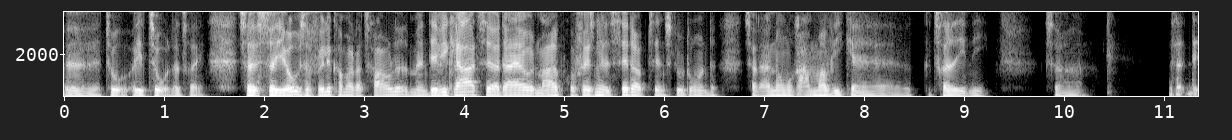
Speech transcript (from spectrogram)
øh, to, et, to eller tre. Så, så jo, selvfølgelig kommer der travlet, men det er vi klar til, og der er jo et meget professionelt setup til en slutrunde, så der er nogle rammer, vi kan, kan træde ind i. Så Altså, det,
